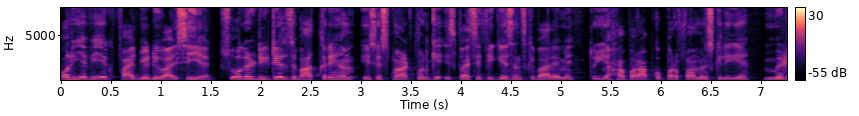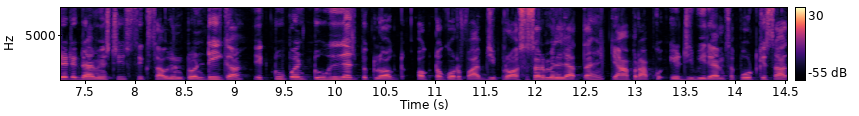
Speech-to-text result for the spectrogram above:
और ये भी एक फाइव डिवाइस ही है। सो अगर डिटेल से बात करें हम इस स्मार्टफ़ोन के स्पेसिफिकेशन के बारे में तो यहाँ पर आपको परफॉर्मेंस के लिए मीडियाटेक डायमेंसिटी सिक्स का एक टू पॉइंट टू पे क्लॉक्ड ऑक्टोकोर फाइव प्रोसेसर मिल जाता है। यहाँ पर आपको एट जीबी रैम सपोर्ट के साथ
